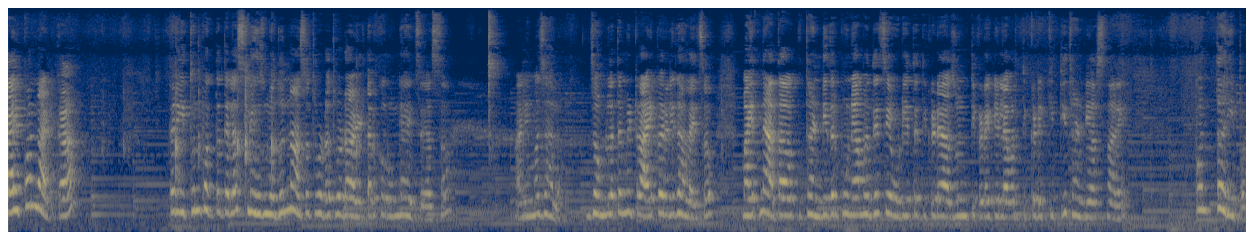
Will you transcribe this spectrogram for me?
काही पण नाटका तर इथून फक्त त्याला स्लीव्ज मधून ना असं थोडं थोडं अल्टर करून घ्यायचंय असं. आणि मग झालं. जमलं तर मी ट्राय करेल घालायचं. माहीत नाही आता थंडी तर पुण्यामध्येच एवढी तर तिकडे अजून तिकडे गेल्यावर तिकडे किती थंडी असणार आहे. पण तरी पण.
